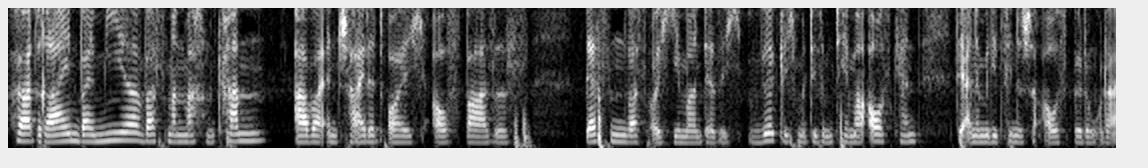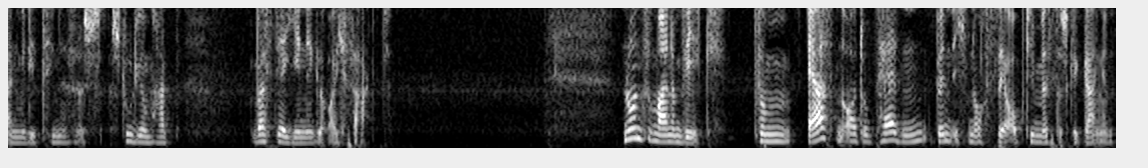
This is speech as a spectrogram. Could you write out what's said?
hört rein bei mir, was man machen kann, aber entscheidet euch auf Basis dessen, was euch jemand, der sich wirklich mit diesem Thema auskennt, der eine medizinische Ausbildung oder ein medizinisches Studium hat, was derjenige euch sagt. Nun zu meinem Weg. Zum ersten Orthopäden bin ich noch sehr optimistisch gegangen.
